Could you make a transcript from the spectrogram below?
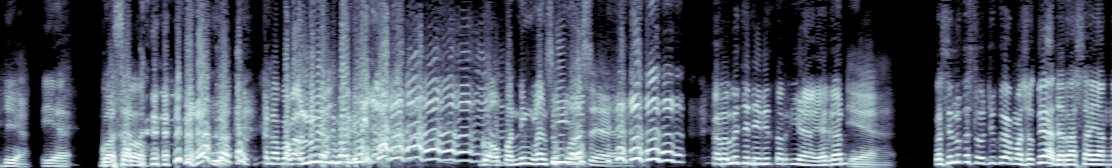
iya Iya. gua Kesel. Kenapa gak lu yang dibagi? gua opening langsung Iya. close ya kalau lu jadi editor dia ya kan? iya Pasti lu kesel juga. Maksudnya ada rasa yang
